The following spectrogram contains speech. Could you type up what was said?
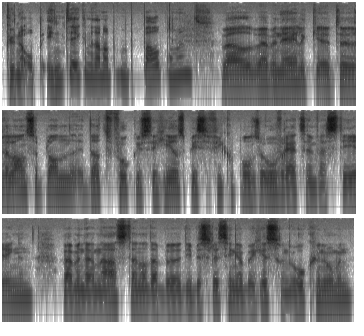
kunnen op intekenen dan op een bepaald moment? Wel, we hebben eigenlijk het relanceplan dat focust zich heel specifiek op onze overheidsinvesteringen. We hebben daarnaast, en dat hebben, die beslissing hebben we gisteren ook genomen,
